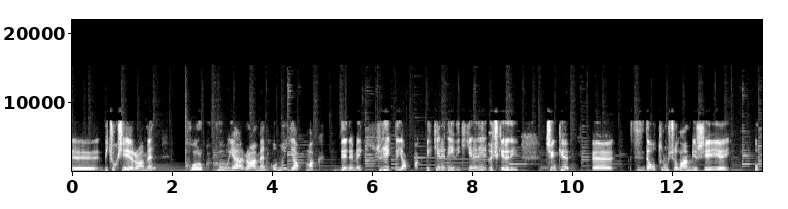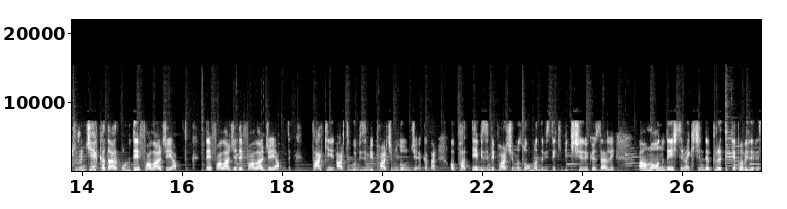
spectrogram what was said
e, birçok şeye rağmen korkuya rağmen onu yapmak, denemek, sürekli yapmak. Bir kere değil, iki kere değil, üç kere değil. Çünkü e, sizde oturmuş olan bir şeyi oturuncaya kadar onu defalarca yaptık. Defalarca defalarca yaptık Ta ki artık o bizim bir parçamız oluncaya kadar. O pat diye bizim bir parçamız olmadı bizdeki bir kişilik özelliği. Ama onu değiştirmek için de pratik yapabiliriz.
